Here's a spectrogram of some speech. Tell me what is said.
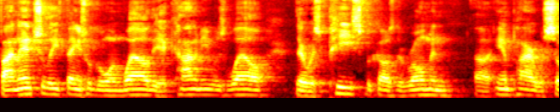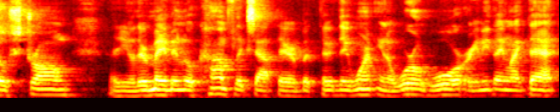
financially, things were going well. The economy was well. There was peace because the Roman uh, Empire was so strong. Uh, you know, there may have been little conflicts out there, but they weren't in a world war or anything like that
